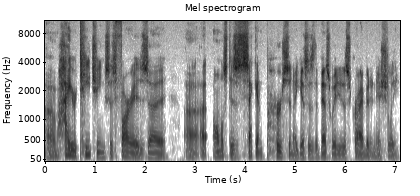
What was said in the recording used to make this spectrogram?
uh, higher teachings as far as uh, uh, almost as a second person, I guess is the best way to describe it initially.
